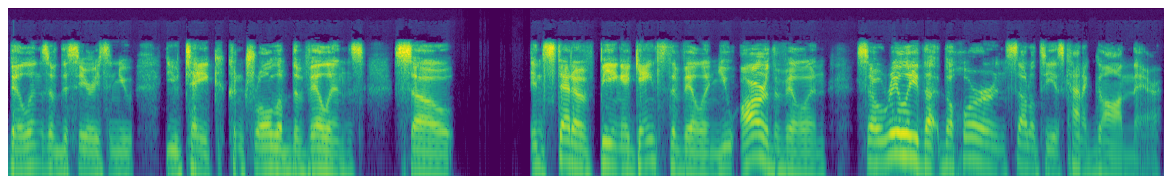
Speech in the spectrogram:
villains of the series, and you, you take control of the villains. So instead of being against the villain, you are the villain. So really, the, the horror and subtlety is kind of gone there.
